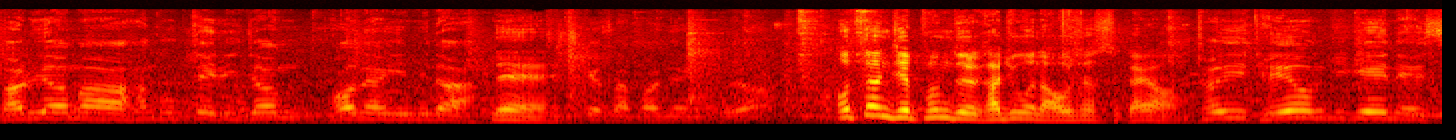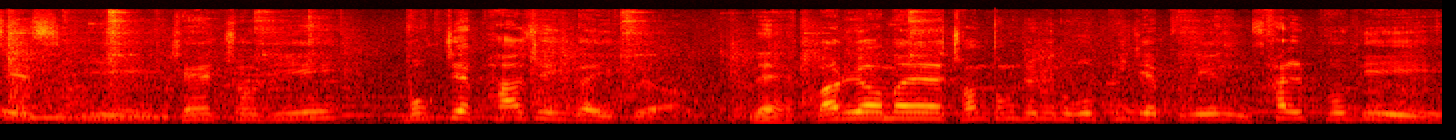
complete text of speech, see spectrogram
마루야마 한국 대리점 범영입니다. 네. 주식회사 범영이고요. 어떤 제품들 가지고 나오셨을까요? 저희 대형 기계인 SS기, 제초기, 목재 파쇄기가 있고요. 네. 마루야마의 전통적인 OP 제품인 살포기,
